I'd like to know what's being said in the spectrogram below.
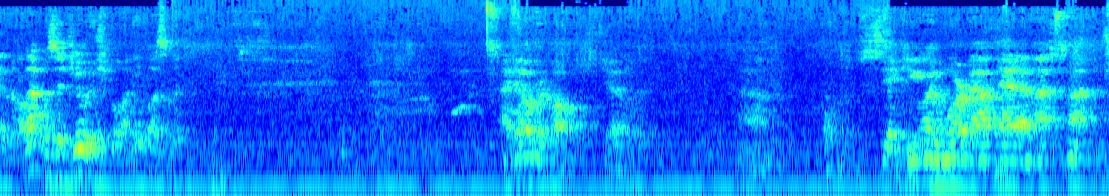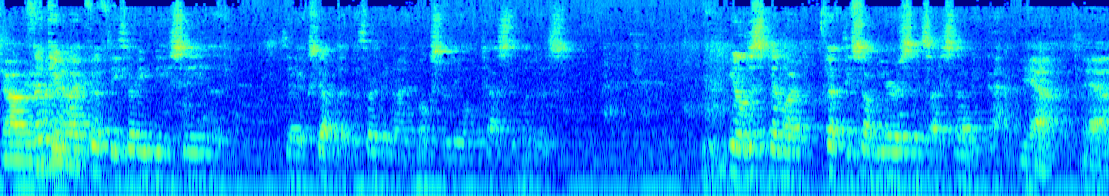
you know, that was a Jewish body, wasn't it? I don't recall, Joe. Um, see if you know more about that. I'm not, it's not Thinking like 53 BC, that they accepted the 39 books of the Old Testament as, you know, this has been like 50 some years since I studied that. Yeah, yeah.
